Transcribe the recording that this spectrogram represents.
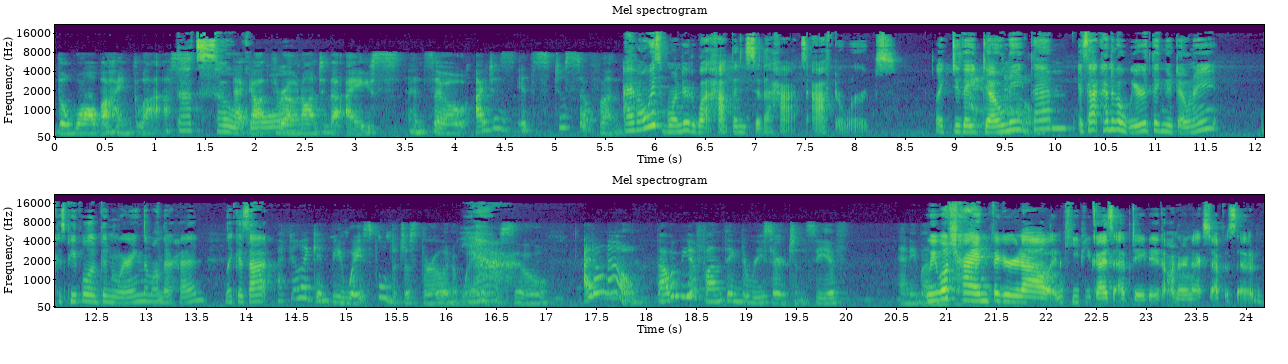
the wall behind glass That's so that cool. got thrown onto the ice, and so I just it's just so fun. I've always wondered what happens to the hats afterwards. Like, do they donate know. them? Is that kind of a weird thing to donate? Because people have been wearing them on their head. Like, is that? I feel like it'd be wasteful to just throw it away. Yeah. So I don't know. That would be a fun thing to research and see if anybody. We will knows. try and figure it out and keep you guys updated on our next episode.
